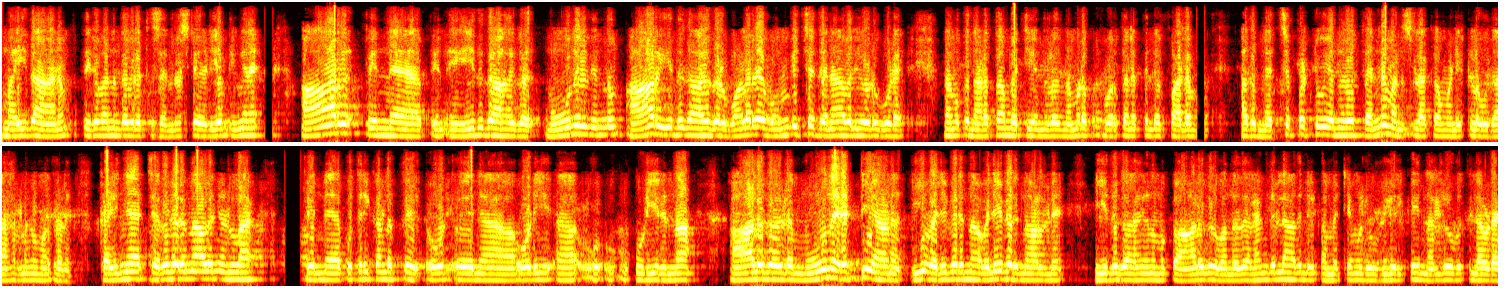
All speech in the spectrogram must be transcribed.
മൈതാനം തിരുവനന്തപുരത്ത് സെൻട്രൽ സ്റ്റേഡിയം ഇങ്ങനെ ആറ് പിന്നെ പിന്നെ ഈദ്ഗാഹുകൾ മൂന്നിൽ നിന്നും ആറ് ഈദ്ഗാഹുകൾ വളരെ വമ്പിച്ച ജനാവലിയോടുകൂടെ നമുക്ക് നടത്താൻ പറ്റി എന്നുള്ളത് നമ്മുടെ പ്രവർത്തനത്തിന്റെ ഫലം. അത് മെച്ചപ്പെട്ടു എന്നത് തന്നെ മനസ്സിലാക്കാൻ വേണ്ടിയിട്ടുള്ള ഉദാഹരണങ്ങൾ മാത്രമാണ്. കഴിഞ്ഞ ചെറുപെരുന്നാളിനുള്ള പിന്നെ കുത്തിരിക്കണ്ടത്ത് ഓടി ഓടി കൂടിയിരുന്ന ആളുകളുടെ മൂന്നിരട്ടിയാണ് ഈ വലിയ പെരുന്നാൾ വലിയ പെരുന്നാളിന് ഈദ്ഗാഹിൽ നമുക്ക് ആളുകൾ വന്നത്. അലഹമില്ല അതിന്റെ കമ്മിറ്റി നമ്മൾ രൂപീകരിക്കുകയും നല്ല രൂപത്തിൽ അവിടെ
